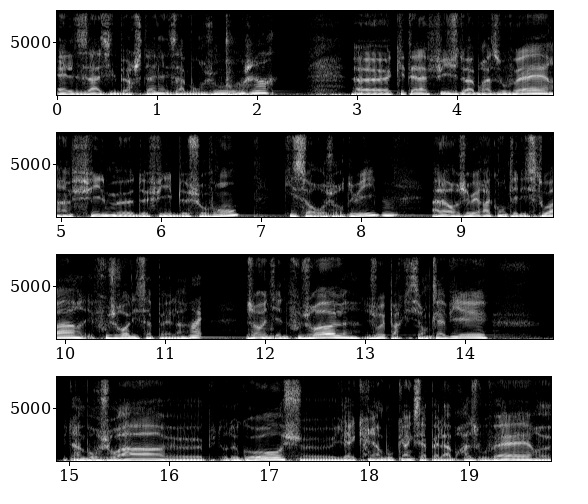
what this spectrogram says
Elsa Zilberstein. Elsa, bonjour. Bonjour. Euh, qui est à l'affiche de À bras ouverts, un film de Philippe de Chauvron, qui sort aujourd'hui. Mm. Alors, je vais raconter l'histoire. Fougerolles, il s'appelle. Hein. Ouais. Jean-Étienne Fougerolles, joué par Christian Clavier, est un bourgeois euh, plutôt de gauche. Euh, il a écrit un bouquin qui s'appelle À bras ouverts euh,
